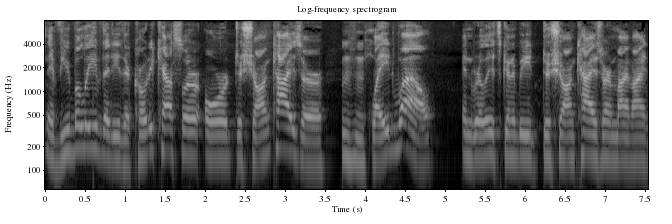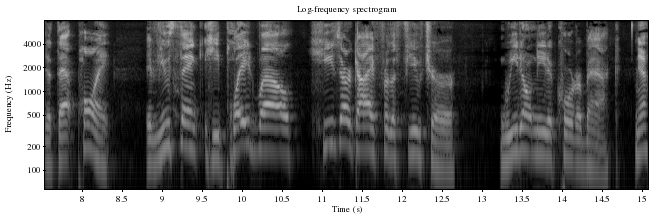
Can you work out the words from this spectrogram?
if you believe that either Cody Kessler or Deshone Kizer mm-hmm. played well, and really it's going to be Deshone Kizer in my mind at that point. If you think he played well, he's our guy for the future. We don't need a quarterback. Yeah.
